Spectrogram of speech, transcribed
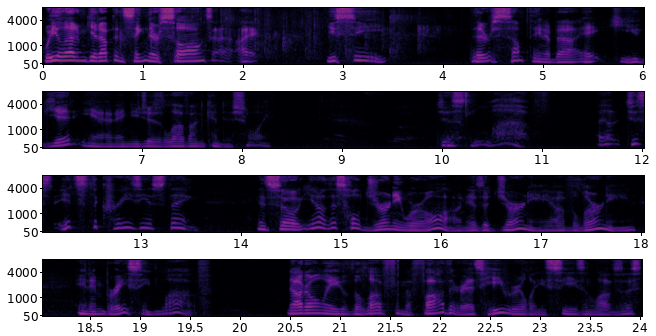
We let them get up and sing their songs. I, you see, there's something about it. You get in and you just love unconditionally. Just love. Uh, just it's the craziest thing. And so, you know, this whole journey we're on is a journey of learning and embracing love. Not only the love from the Father as He really sees and loves us,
